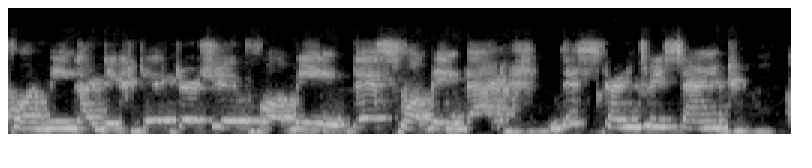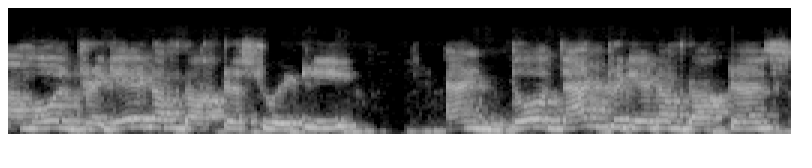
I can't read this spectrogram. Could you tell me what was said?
for being a dictatorship, for being this, for being that, this country sent a whole brigade of doctors to Italy and though that brigade of doctors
